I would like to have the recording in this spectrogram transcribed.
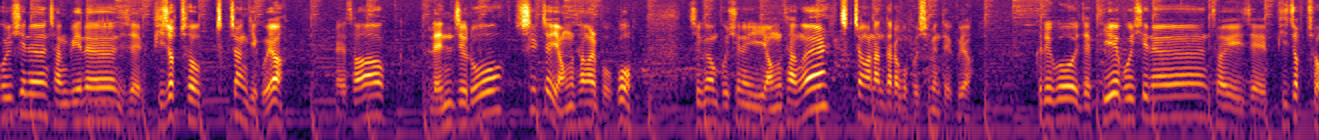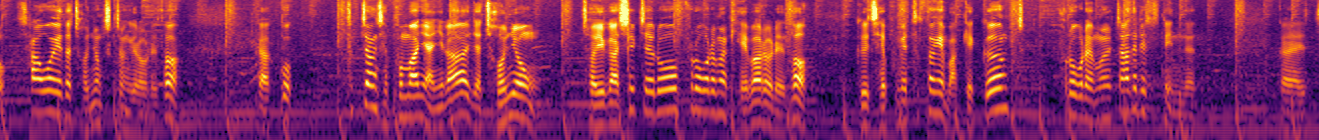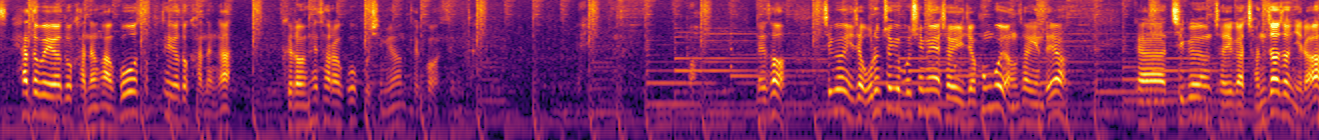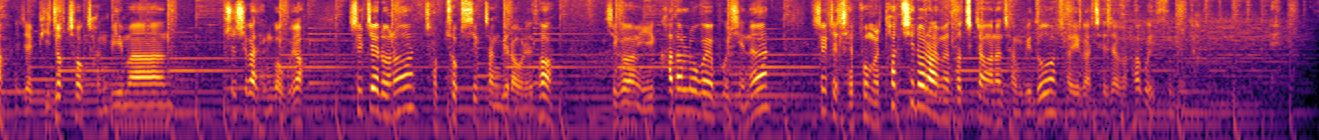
보이시는 장비는 이제 비접촉 측정기고요. 그래서 렌즈로 실제 영상을 보고 지금 보시는 이 영상을 측정을 한다라고 보시면 되고요. 그리고 이제 뒤에 보시는 저희 이제 비접촉 샤워헤드 전용 측정기라고 그래서 그러니까 꼭 특정 제품만이 아니라 이제 전용 저희가 실제로 프로그램을 개발을 해서 그 제품의 특성에 맞게끔 프로그램을 짜드릴 수도 있는 그러니까 하드웨어도 가능하고 소프트웨어도 가능한 그런 회사라고 보시면 될 것 같습니다. 네. 어, 그래서 지금 이제 오른쪽에 보시면 저희 이제 홍보 영상인데요. 그러니까 지금 저희가 전자전이라 이제 비접촉 장비만 출시가 된 거고요. 실제로는 접촉식 장비라고 해서 지금 이 카탈로그에 보시는 실제 제품을 터치를 하면서 측정하는 장비도 저희가 제작을 하고 있습니다.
